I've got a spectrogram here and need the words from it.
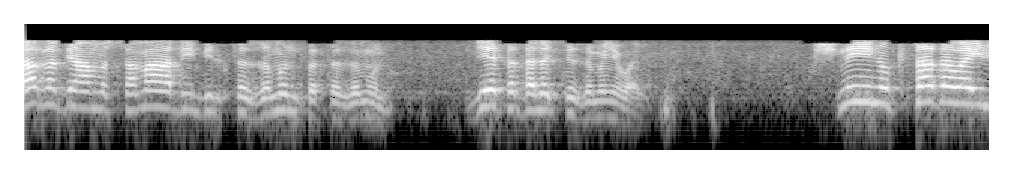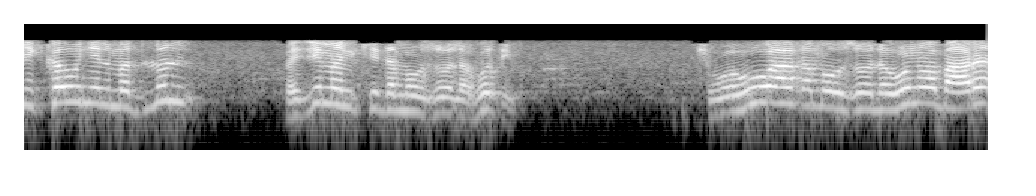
دغه بیا مسما دي بالتزمن په تزمن دې ته دلت تزمن وایي شنی نقطه دا ویل کون المدلول په زمن کې د موضوع له دي چې وو هغه موضوع له باره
